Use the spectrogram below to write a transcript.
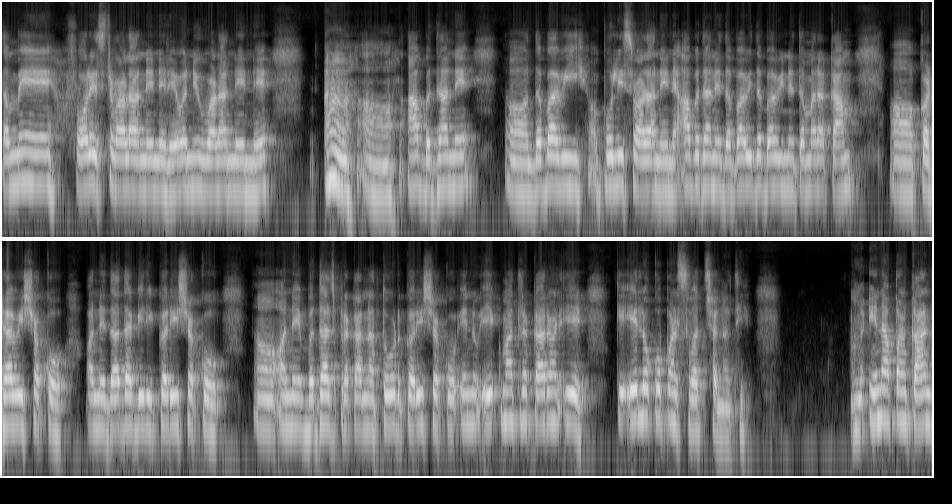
તમે ફોરેસ્ટવાળાને ને રેવન્યુવાળાને ને આ બધાને દબાવી, પોલીસવાળાને ને આ બધાને દબાવી દબાવીને તમારા કામ કઢાવી શકો અને દાદાગીરી કરી શકો અને બધા જ પ્રકારના તોડ કરી શકો. એનું એકમાત્ર કારણ એ કે એ લોકો પણ સ્વચ્છ નથી. એના પણ કાંડ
